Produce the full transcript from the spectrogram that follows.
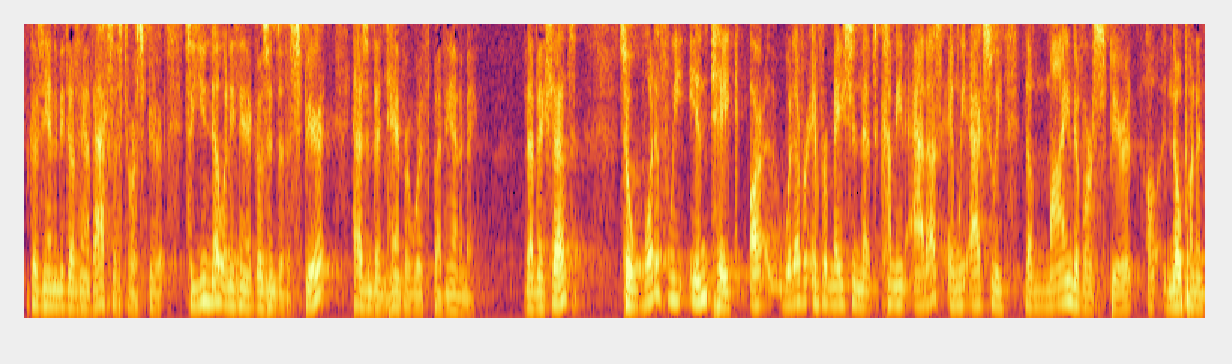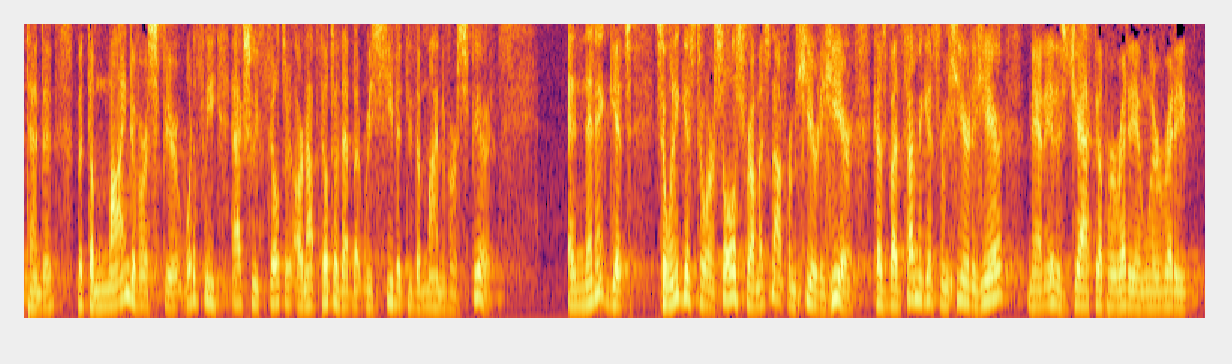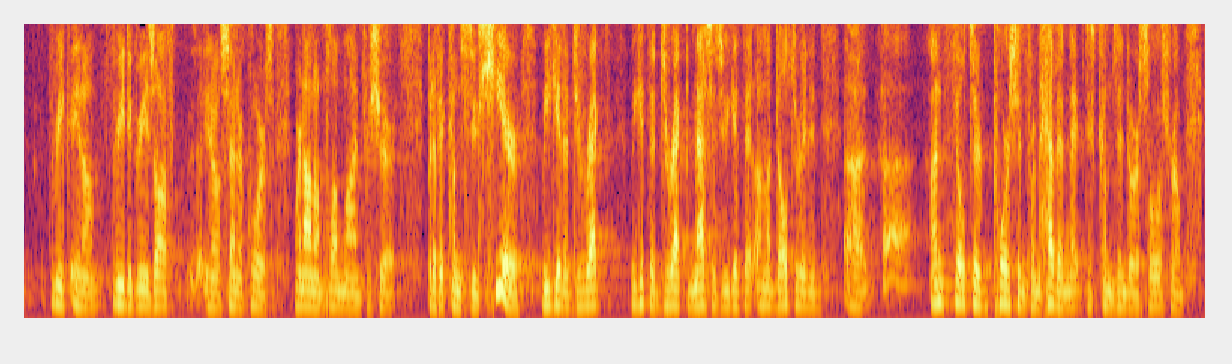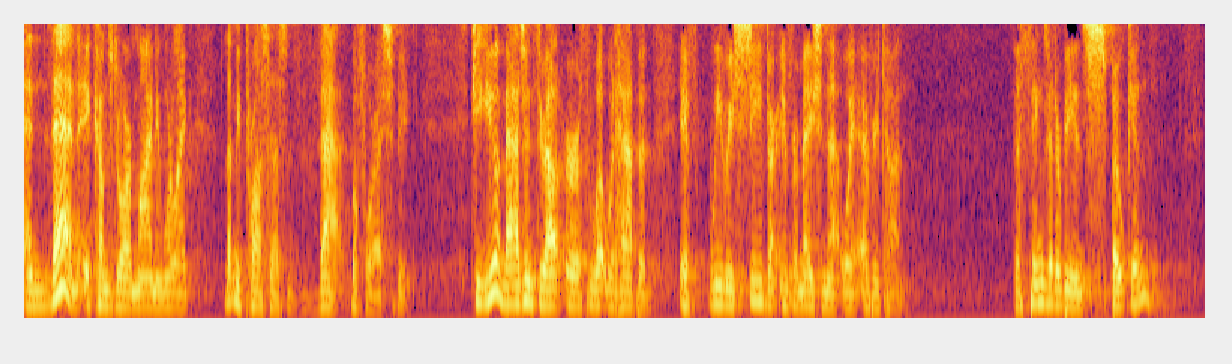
Because the enemy doesn't have access to our spirit. So you know anything that goes into the spirit hasn't been tampered with by the enemy. Does that make sense? So, what if we intake our, whatever information that's coming at us and we actually, the mind of our spirit, uh, no pun intended, but the mind of our spirit, what if we actually filter, or not filter that, but receive it through the mind of our spirit? And then it gets, so when it gets to our soul realm, it's not from here to here, because by the time it gets from here to here, man, it is jacked up already and we're ready three, you know, three degrees off you know, center course. We're not on plumb line for sure. But if it comes through here, we get a direct, we get the direct message. We get that unadulterated, uh, uh, unfiltered portion from heaven that just comes into our soul's realm. And then it comes to our mind, and we're like, let me process that before I speak. Can you imagine throughout earth what would happen if we received our information that way every time? The things that are being spoken,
